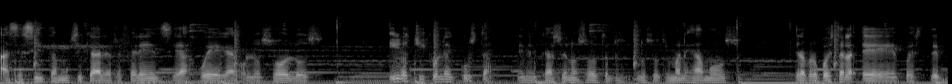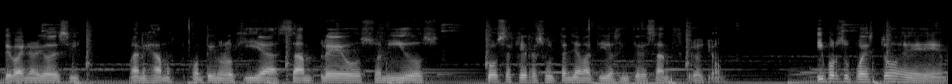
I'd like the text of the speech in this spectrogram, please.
hace citas musicales, referencias, juega con los solos, y los chicos les gusta. En el caso de nosotros, nosotros manejamos la propuesta pues de, de Binary Odyssey, manejamos con tecnología, sampleos, sonidos, cosas que resultan llamativas e interesantes, creo yo. Y por supuesto, eh,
